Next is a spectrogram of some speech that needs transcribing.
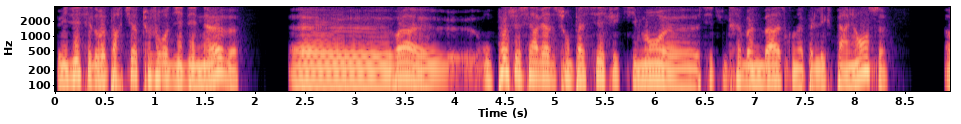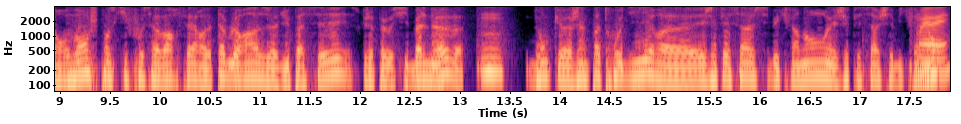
l'idée c'est de repartir toujours d'idées neuves euh, voilà, euh, on peut se servir de son passé, effectivement, euh, c'est une très bonne base qu'on appelle l'expérience. En revanche, je pense qu'il faut savoir faire table rase du passé, ce que j'appelle aussi balle neuve. Mm. Donc, j'aime pas trop dire et j'ai fait ça chez Big Fernand et j'ai fait ça chez Big Fernand.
